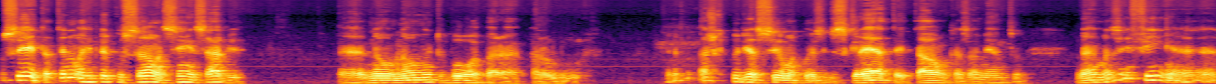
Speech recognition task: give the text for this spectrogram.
não sei, está tendo uma repercussão assim, sabe? É, não, não muito boa para, para o Lula. Eu acho que poderia ser uma coisa discreta e tal, um casamento, né? mas enfim, é,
